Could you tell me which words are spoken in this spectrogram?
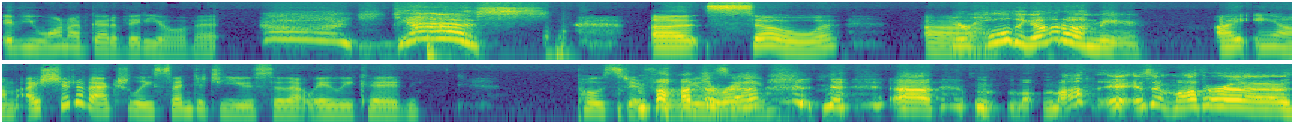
if you want, I've got a video of it. Yes, Uh, so um, you're holding out on me. I am. I should have actually sent it to you so that way we could post it for Mothra? Uh, M- M- Moth isn't Mothra a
